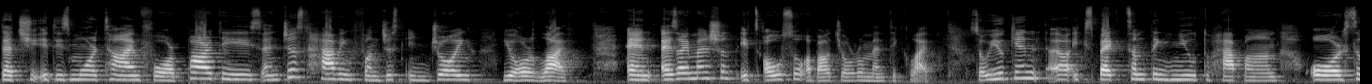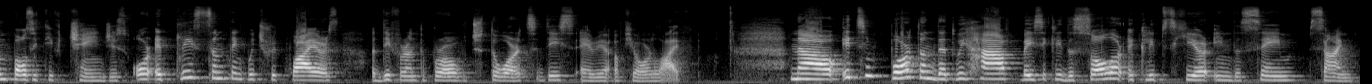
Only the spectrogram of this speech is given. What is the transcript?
that it is more time for parties and just having fun, just enjoying your life. And as I mentioned, it's also about your romantic life. So you can uh, expect something new to happen or some positive changes or at least something which requires a different approach towards this area of your life. Now, it's important that we have basically the solar eclipse here in the same sign.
